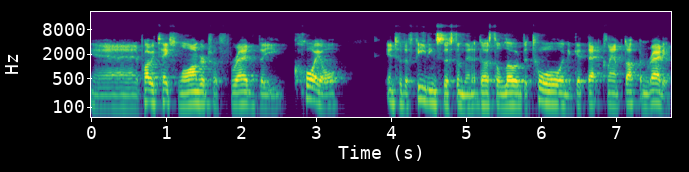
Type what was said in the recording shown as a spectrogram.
and it probably takes longer to thread the coil into the feeding system than it does to load the tool and to get that clamped up and ready.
